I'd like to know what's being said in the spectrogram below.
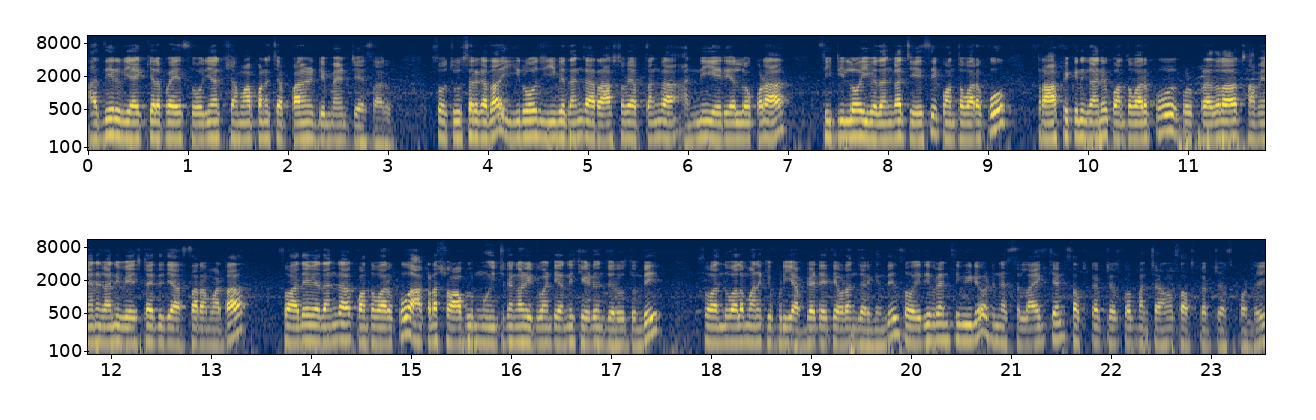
అధీర్ వ్యాఖ్యలపై సోనియా క్షమాపణ చెప్పాలని డిమాండ్ చేశారు. సో చూశారు కదా ఈరోజు ఈ విధంగా రాష్ట్ర వ్యాప్తంగా అన్ని ఏరియాల్లో కూడా సిటీలో ఈ విధంగా చేసి కొంతవరకు ట్రాఫిక్ని కానీ కొంతవరకు ఇప్పుడు ప్రజల సమయాన్ని కానీ వేస్ట్ అయితే చేస్తారన్నమాట. సో అదేవిధంగా కొంతవరకు అక్కడ షాపులు మూయించడం కానీ ఇటువంటివన్నీ చేయడం జరుగుతుంది. సో అందువల్ల మనకి ఇప్పుడు ఈ అప్డేట్ అయితే ఇవ్వడం జరిగింది. సో ఇది ఫ్రెండ్స్ ఈ వీడియో. నెక్స్ట్ లైక్ చేయండి సబ్స్క్రైబ్ చేసుకోండి మన ఛానల్ సబ్స్క్రైబ్ చేసుకోండి.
